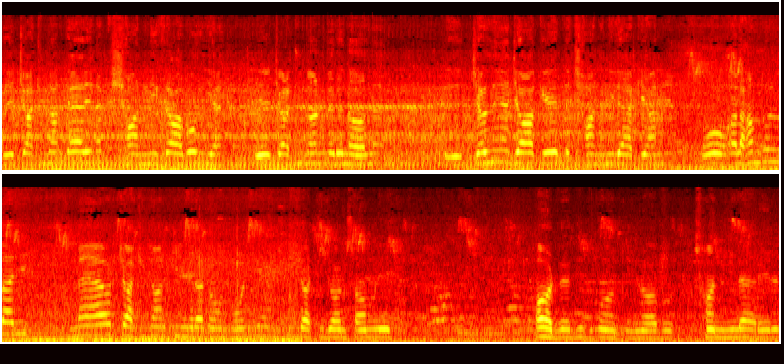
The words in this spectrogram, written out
ਤੇ ਚਾਚੂ ਜਾਨ ਕਹਿ ਰਹੇ ਨੇ ਕਿ ਛਾਨਣੀ ਖਰਾਬ ਹੋ ਗਈ ਹੈ ਤੇ ਚਾਚੂ ਜਾਨ ਮੇਰੇ ਨਾਲ ਨੇ ਤੇ ਚਲਨੇ ਆ ਜਾ ਕੇ ਤੇ ਛਾਨਣੀ ਲੈ ਕੇ ਆਨੇ ਆ। ਉਹ ਅਲਹਮਦੁਲਿਲਾ ਜੀ ਮੈਂ ਔਰ ਚਾਚੂ ਜਾਨ ਕਿੰਗਰਾ ਟਾਊਨ ਪਹੁੰਚ ਗਏ ਹਾਂ। ਚਾਚੂ ਜਾਨ ਸਾਹਮਣੇ ਹਾਰਡਵੇਅਰ ਦੀ ਦੁਕਾਨ ਤੋਂ ਜਨਾਬ ਛਾਨਣੀ ਲੈ ਰਹੇ ਨੇ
